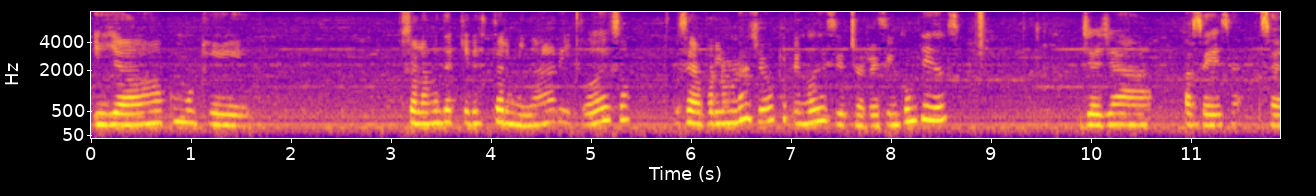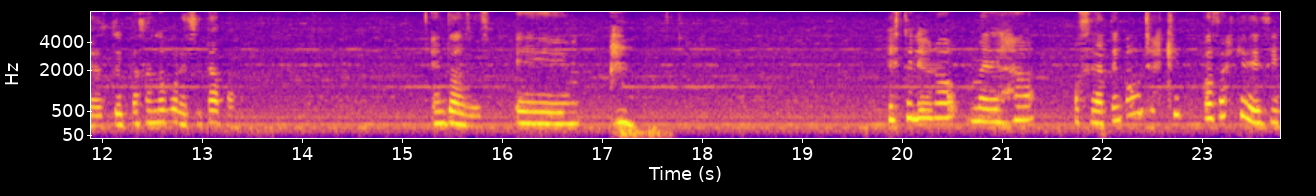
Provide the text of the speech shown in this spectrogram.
y ya como que solamente quieres terminar y todo eso. O sea, por lo menos yo que tengo 18 recién cumplidos, yo ya pasé esa, o sea, estoy pasando por esa etapa. Entonces, eh, este libro me deja, o sea, tengo muchas cosas que decir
